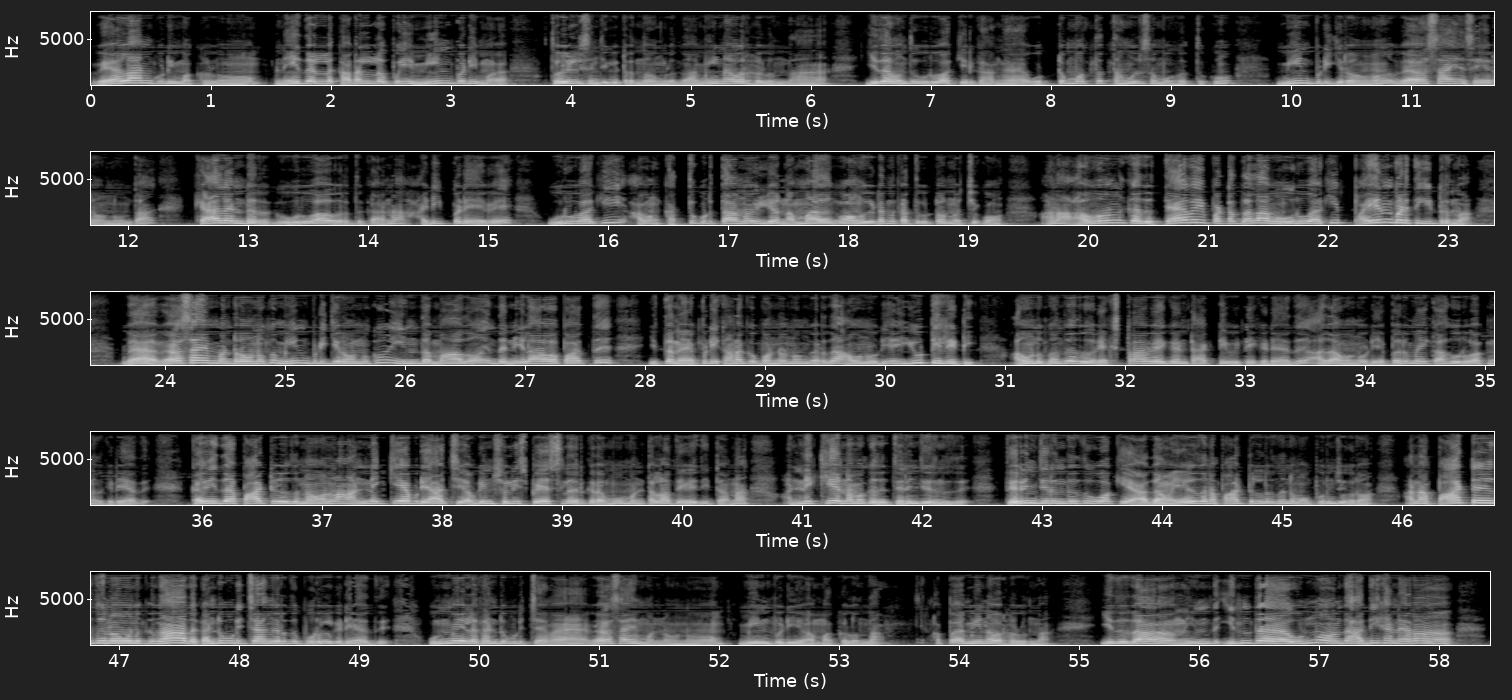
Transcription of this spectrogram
வேளாண் குடிமக்களும் நெய்தலில் கடலில் போய் மீன்பிடி ம தொழில் செஞ்சுக்கிட்டு இருந்தவங்களும் தான் மீனவர்களும் தான் இதை வந்து உருவாக்கியிருக்காங்க. ஒட்டுமொத்த தமிழ் சமூகத்துக்கும் மீன் பிடிக்கிறவனும் விவசாயம் செய்கிறவனும் தான் கேலண்டர் உருவாகிறதுக்கான அடிப்படையவே உருவாக்கி அவன் கற்றுக் கொடுத்தானோ இல்லையோ நம்ம அதுக்கு அவங்ககிட்டருந்து கற்றுக்கிட்டோன்னு வச்சுக்குவோம். ஆனால் அவனுக்கு அது தேவைப்பட்டதால் அவன் உருவாக்கி பயன்படுத்திக்கிட்டு இருந்தான். வே விவசாயம் பண்ணுறவனுக்கும் மீன் பிடிக்கிறவனுக்கும் இந்த மாதம் இந்த நிலாவை பார்த்து இத்தனை எப்படி கணக்கு பண்ணணுங்கிறது அவனுடைய யூட்டிலிட்டி அவனுக்கு வந்து அது ஒரு எக்ஸ்ட்ரா வேகண்ட் ஆக்டிவிட்டி கிடையாது. அது அவனுடைய பெருமைக்காக உருவாக்குனது கிடையாது. கவிதை பாட்டு எழுதுனவெல்லாம் அன்னைக்கே அப்படி ஆச்சு அப்படின்னு சொல்லி ஸ்பேஸில் இருக்கிற மூமெண்ட் எல்லாம் எழுதிட்டான்னா அன்னைக்கே நமக்கு அது தெரிஞ்சிருந்தது. தெரிஞ்சிருந்தது ஓகே அது அவன் எழுதின பாட்டிலிருந்து நம்ம புரிஞ்சுக்கிறோம். ஆனால் பாட்டு எழுதினவனுக்கு தான் அதை கண்டுபிடிச்சாங்கிறது பொருள் கிடையாது. உண்மையில் கண்டுபிடிச்சவன் விவசாயம் பண்ணவனும் மீன்பிடி மக்களும் தான். அப்போ மீனவர்களும் தான் இதுதான் இந்த இந்த உண்மை வந்து அதிக நேரம்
